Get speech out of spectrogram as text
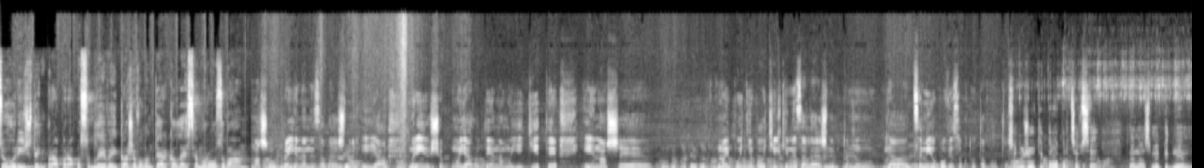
Цьогоріч День прапора особливий, каже волонтерка Леся Морозова. Наша Україна незалежна, і я мрію, щоб моя родина, мої діти і наше майбутнє було тільки незалежним. Тому я це мій обов'язок тут бути. Синьо-жовтий прапор це все для нас. Ми під ним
